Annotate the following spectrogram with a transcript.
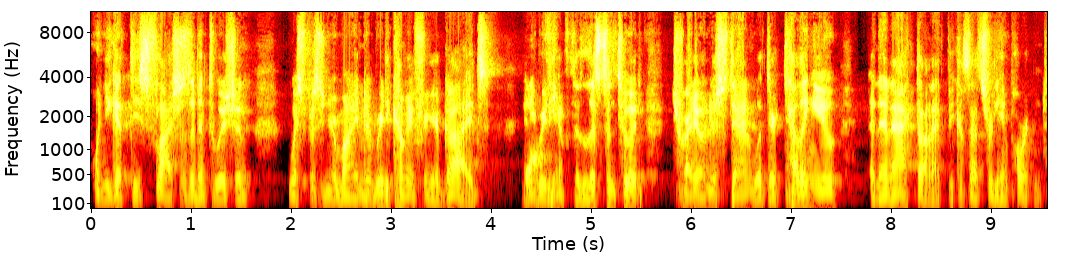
when you get these flashes of intuition whispers in your mind they're really coming from your guides. And yes. you really have to listen to it try to understand what they're telling you and then act on it because that's really important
